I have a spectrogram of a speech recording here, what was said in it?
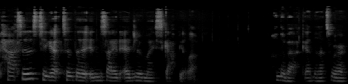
passes to get to the inside edge of my scapula on the back, and that's where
